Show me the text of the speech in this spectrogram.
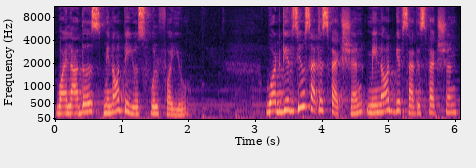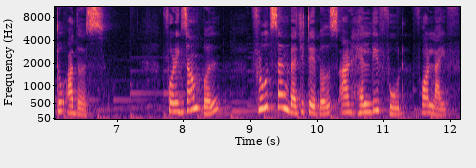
while others may not be useful for you. What gives you satisfaction may not give satisfaction to others. For example, fruits and vegetables are healthy food for life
